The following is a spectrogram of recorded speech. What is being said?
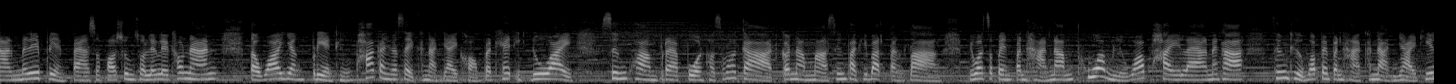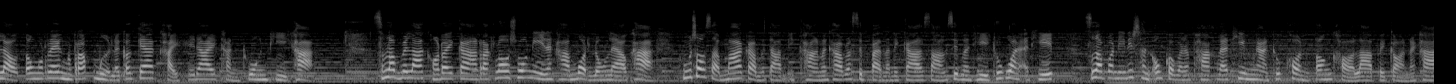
นั้นไม่ได้เปลี่ยนแปลงเฉพาะชุมชนเล็กๆเท่านั้น แต่ว่ายังเปลี่ยนถึงภาคการเกษตรขนาดใหญ่ของประเทศอีกด้วย ซึ่งความแปรปรวนของสภาพอากาศก็นำมาซึ่งภัยพิบัติต่างๆ ไม่ว่าจะเป็นปัญหาน้ำท่วมหรือว่าภัยแล้งนะคะ ซึ่งถือว่าเป็นปัญหาขนาดใหญ่ที่เราต้องเร่งรับมือและก็แก้ไขให้ได้ทันท่วงทีค่ะ สำหรับเวลาของรายการรักโลกช่วงนี้นะคะ หมดลงแล้วค่ะ คุณผู้ชมสามารถกลับมาตามอีกครั้งนะคะเวลา18นาฬิกา30 นาทีทุกวันอาทิตย์สำหรับวันนี้ที่ฉันองค์กบวรรณพักและทีมงานทุกคนต้องขอลาไปก่อนนะคะ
